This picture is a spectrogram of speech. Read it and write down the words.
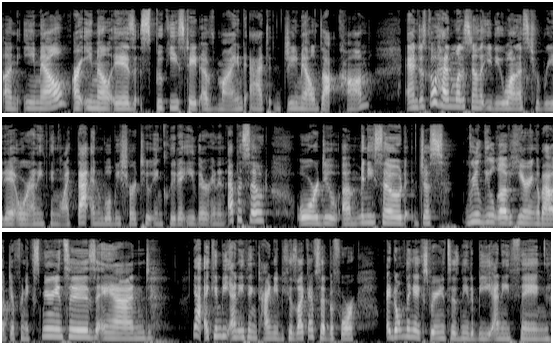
an email. Our email is spookystateofmind at gmail.com. And just go ahead and let us know that you do want us to read it or anything like that. And we'll be sure to include it either in an episode or do a mini-sode. Just really love hearing about different experiences and yeah, it can be anything tiny because, like I've said before, I don't think experiences need to be anything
